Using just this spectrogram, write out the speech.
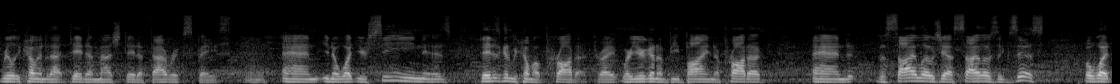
really come into that data mesh, data fabric space. Mm-hmm. And you know what you're seeing is data's going to become a product, right? Where you're going to be buying a product, and the silos, yes, silos exist, but what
